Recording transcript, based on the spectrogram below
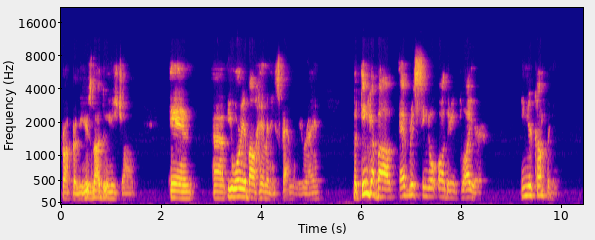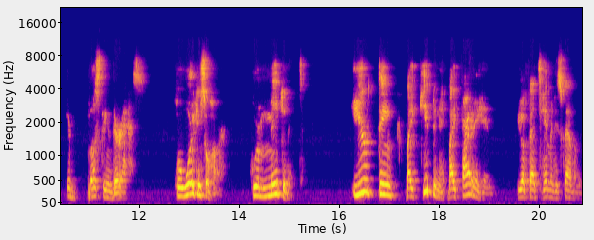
properly. He's not doing his job, and uh, you worry about him and his family, right? But think about every single other employer in your company. They're busting their ass. Who are working so hard, who are making it. You think by keeping it, by firing him, you affect him and his family.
